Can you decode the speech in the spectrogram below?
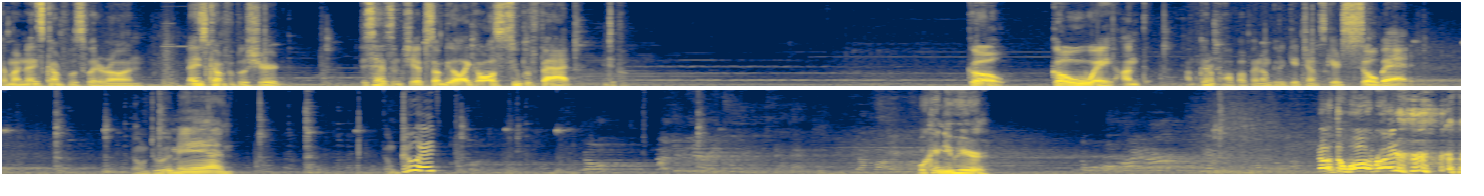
Got my nice comfortable sweater on. Nice comfortable shirt. Just had some chips. I'm like all super fat. Go. Go away. I'm I'm gonna pop up and I'm gonna get jump scared so bad. Don't do it, man. Don't do it. What can you hear? Not the Walrider.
